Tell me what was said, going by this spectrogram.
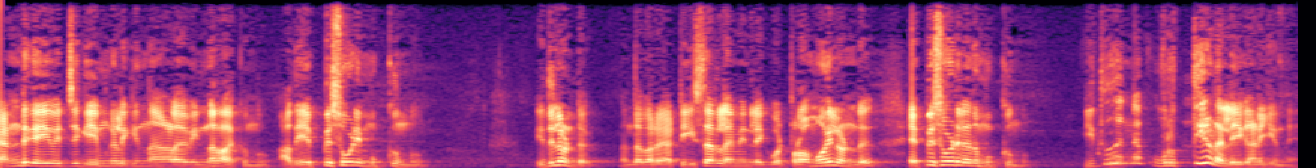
രണ്ട് കൈ വെച്ച് ഗെയിം കളിക്കുന്ന ആളെ വിന്നറാക്കുന്നു അത് എപ്പിസോഡിൽ മുക്കുന്നു. ഇതിലുണ്ട് എന്താ പറയുക ടീസർ ലൈമിനിലേക്ക് ലൈക്ക് പ്രൊമോയിലുണ്ട് എപ്പിസോഡിൽ അത് മുക്കുന്നു. ഇത് തന്നെ വൃത്തിയോടല്ലേ കാണിക്കുന്നത്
